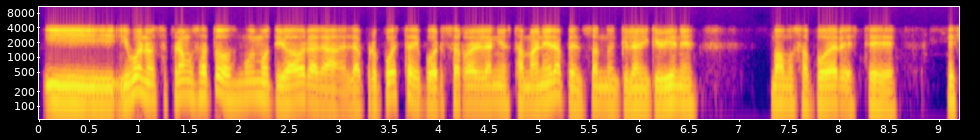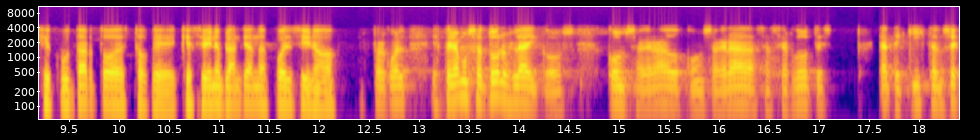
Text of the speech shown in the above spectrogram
Y, y, bueno, esperamos a todos, muy motivadora la, la propuesta de poder cerrar el año de esta manera, pensando en que el año que viene vamos a poder este, ejecutar todo esto que, que se viene planteando después del sínodo. Tal cual, esperamos a todos los laicos, consagrados, consagradas, sacerdotes, catequistas, no sé,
